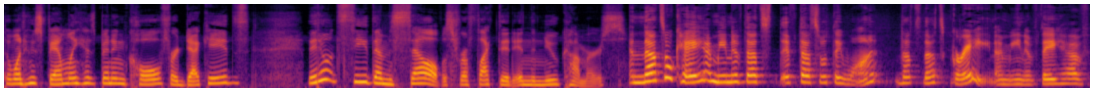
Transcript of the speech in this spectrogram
the one whose family has been in coal for decades, they don't see themselves reflected in the newcomers. And that's okay. I mean, if that's if that's what they want, that's that's great. I mean, if they have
